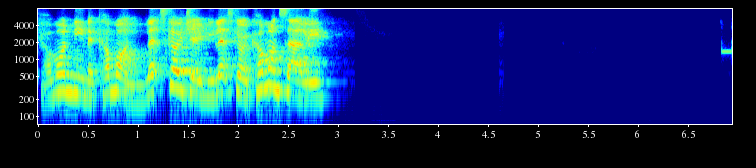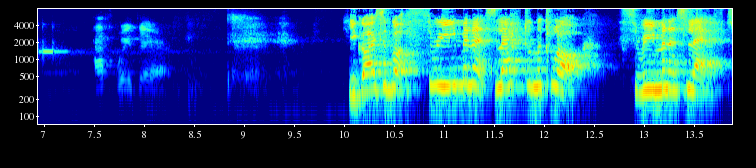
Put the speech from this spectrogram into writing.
Come on, Nina, come on. Let's go, Jamie, let's go. Come on, Sally. You guys have got three minutes left on the clock. Three minutes left.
